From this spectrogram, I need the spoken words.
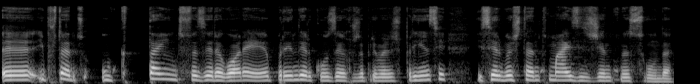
eh, e portanto o que tem de fazer agora é aprender com os erros da primeira experiência e ser bastante mais exigente na segunda.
